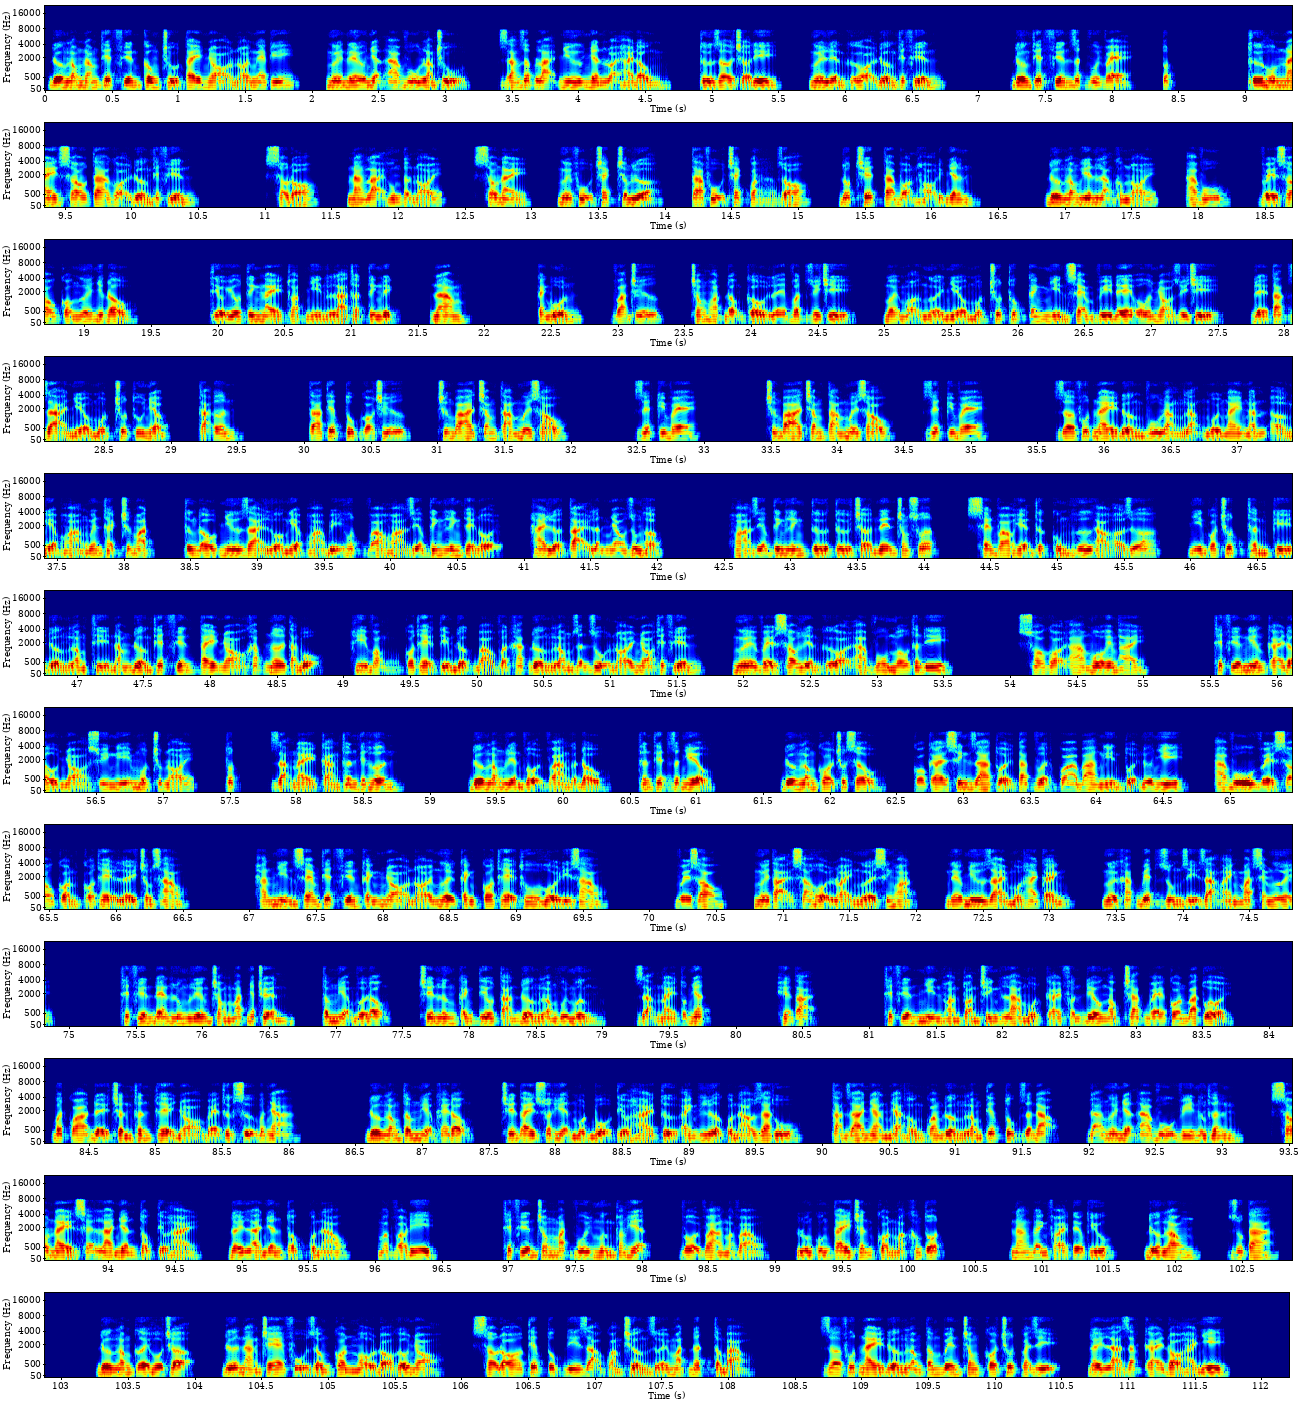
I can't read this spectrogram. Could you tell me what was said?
Đường long nắm thiết phiến công chủ tay nhỏ nói nghe kỹ, ngươi nếu nhận a vu làm chủ, dáng dấp lại như nhân loại hài đồng, từ giờ trở đi, ngươi liền cứ gọi đường thiết phiến. Đường thiết phiến rất vui vẻ, tốt, từ hôm nay sau ta gọi đường thiết phiến. Sau đó, nàng lại hung tận nói, sau này, ngươi phụ trách châm lửa, ta phụ trách quản gió, đốt chết ta bọn họ địch nhân. Đường long yên lặng không nói, a vu, về sau có ngươi nhức đầu tiểu yêu tinh này thoạt nhìn là thật tinh lịch, nam, canh bốn, vạn chữ, trong hoạt động cầu lễ vật duy trì, mời mọi người nhiều một chút thúc canh nhìn xem video nhỏ duy trì, để tác giả nhiều một chút thu nhập, tạ ơn. Ta tiếp tục gõ chữ, chương ba trăm tám mươi sáu. Giết kim ve. Chương ba trăm tám mươi sáu, giết kim ve. Giờ phút này đường vu lẳng lặng ngồi ngay ngắn ở nghiệp hỏa nguyên thạch trước mặt, từng đầu như giải lụa nghiệp hỏa bị hút vào hỏa diễm tinh linh thể nội, hai lửa tại lẫn nhau dung hợp hỏa diễm tinh linh từ từ trở nên trong suốt, xen vào hiện thực cùng hư hảo ở giữa, nhìn có chút thần kỳ đường long thì nắm đường thiết phiến tay nhỏ khắp nơi toàn bộ, hy vọng có thể tìm được bảo vật khác đường long dẫn dụ nói nhỏ thiết phiến, ngươi về sau liền gọi a vu mẫu thân đi. So gọi a mô em hai. Thiết phiến nghiêng cái đầu nhỏ suy nghĩ một chút nói, tốt, dạng này càng thân thiết hơn. Đường long liền vội vàng gật đầu, thân thiết rất nhiều. Đường long có chút sầu, có cái sinh ra tuổi tác vượt qua ba nghìn tuổi nữ nhi, a vu về sau còn có thể lấy chồng sao? Hắn nhìn xem thiết phiến cánh nhỏ nói, ngươi cánh có thể thu hồi đi sao? Về sau ngươi tại xã hội loài người sinh hoạt, nếu như dài một hai cánh, người khác biết dùng dị dạng ánh mắt xem ngươi. Thiết phiến đen lung liếng trong mắt nhất chuyển, tâm niệm vừa động, trên lưng cánh tiêu tán đường long vui mừng, dạng này tốt nhất. Hiện tại, thiết phiến nhìn hoàn toàn chính là một cái phấn điêu ngọc trác bé con ba tuổi. Bất quá để trần thân thể nhỏ bé thực sự bất nhã. Đường long tâm niệm khẽ động, trên tay xuất hiện một bộ tiểu hài tử ánh lửa quần áo da thú, tản ra nhàn nhạt hồng quang đường long tiếp tục dẫn đạo, đã ngươi nhận a vu vi nương thân, sau này sẽ là nhân tộc tiểu hài, đây là nhân tộc quần áo, mặc vào đi. Thiết phiến trong mắt vui mừng thoáng hiện, vội vàng mặc vào luôn cuống tay chân còn mặc không tốt nàng đành phải kêu cứu, đường long, giúp ta. Đường long cười hỗ trợ, đưa nàng che phủ giống con màu đỏ gấu nhỏ, sau đó tiếp tục đi dạo quảng trường dưới mặt đất tầm bảo. Giờ phút này đường long tâm bên trong có chút quái dị, đây là dắt cái đỏ hải nhi.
